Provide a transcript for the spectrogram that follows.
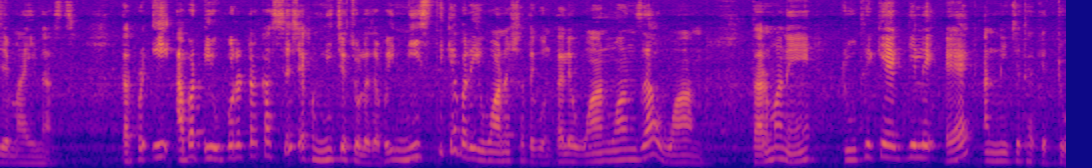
যে মাইনাস। তারপর এই আবার এই উপরেরটার কাজ শেষ, এখন নিচে চলে যাব। এই নিচ থেকে আবার এই ওয়ানের সাথে গুণ। তাহলে ওয়ান ওয়ান যা ওয়ান তার মানে টু থেকে এক গেলে এক আর নিচে থাকে টু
